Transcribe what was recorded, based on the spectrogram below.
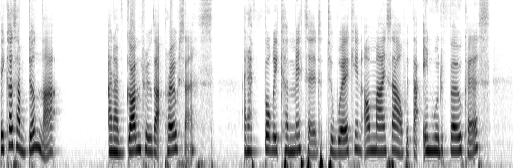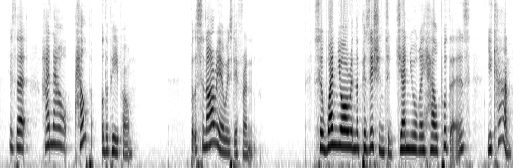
because I've done that and I've gone through that process and I've fully committed to working on myself with that inward focus, is that I now help other people. But the scenario is different. So when you're in the position to genuinely help others, you can.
